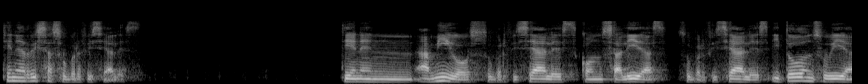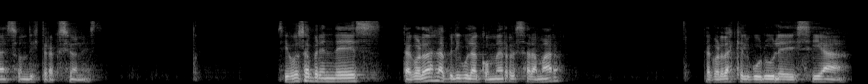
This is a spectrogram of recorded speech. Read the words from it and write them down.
tiene risas superficiales tienen amigos superficiales con salidas superficiales y todo en su vida son distracciones. Si vos aprendés, ¿te acordás la película Comer, Rezar, Amar? ¿Te acordás que el gurú le decía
